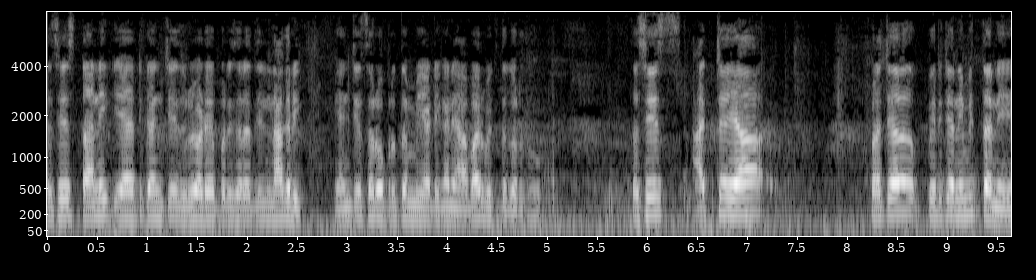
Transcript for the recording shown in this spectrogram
तसेच स्थानिक या ठिकाणचे धुळेवाडे परिसरातील नागरिक यांचे सर्वप्रथम मी या ठिकाणी आभार व्यक्त करतो. तसेच आजच्या या प्रचार फेरीच्या निमित्ताने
